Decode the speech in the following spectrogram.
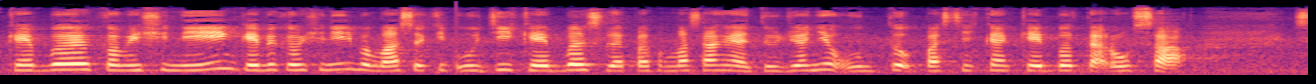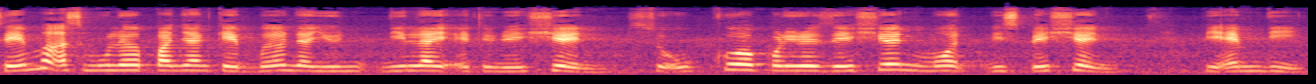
Kabel commissioning, kabel commissioning bermaksud kita uji kabel selepas pemasangan. Tujuannya untuk pastikan kabel tak rosak. Semak semula panjang kabel dan nilai attenuation. So, ukur polarization mode dissipation, PMD.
